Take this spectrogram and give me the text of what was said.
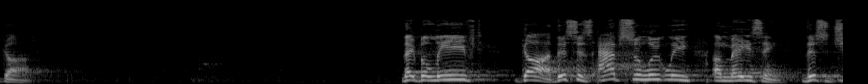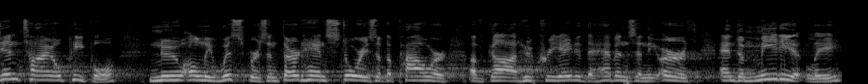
God. They believed God. This is absolutely amazing. This Gentile people knew only whispers and third-hand stories of the power of God who created the heavens and the earth, and immediately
